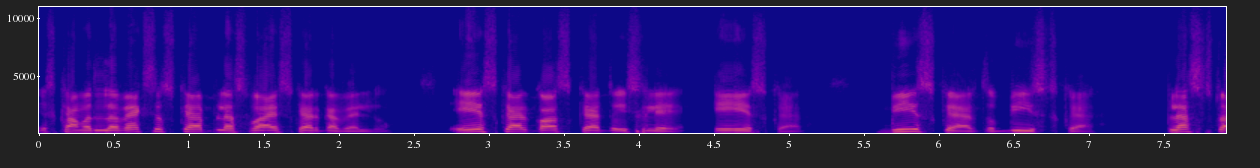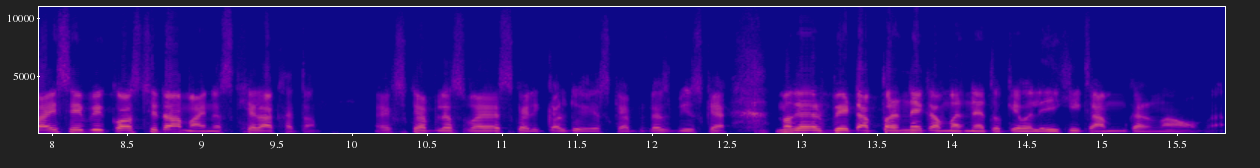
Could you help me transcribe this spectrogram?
इसका मतलब X square plus Y square का value A square cos square तो इसलिए ए स्क्वायर बी स्क्वायर तो B square plus twice A B cos theta minus खेला खत्म। X square plus Y square equal to A square plus B square मगर बेटा पढ़ने का मन है तो केवल एक ही काम करना होगा।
